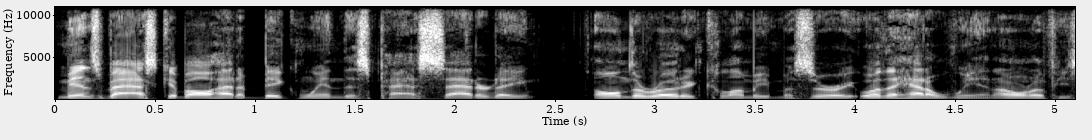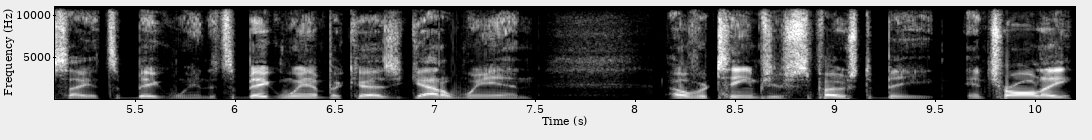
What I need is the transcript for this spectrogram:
Men's basketball had a big win this past Saturday on the road in Columbia, Missouri. Well, they had a win. I don't know if you say it's a big win. It's a big win because you got to win over teams you're supposed to beat. And Charlie,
